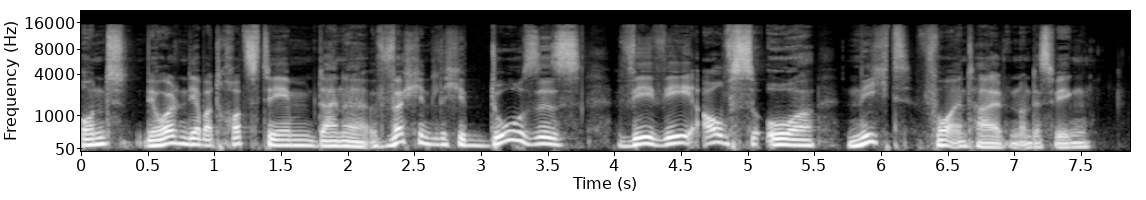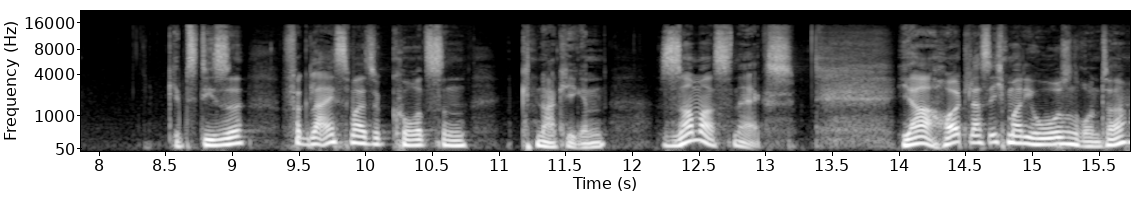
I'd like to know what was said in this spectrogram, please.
Und wir wollten dir aber trotzdem deine wöchentliche Dosis WW aufs Ohr nicht vorenthalten. Und deswegen gibt es diese vergleichsweise kurzen, knackigen Sommersnacks. Ja, heute lasse ich mal die Hosen runter,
